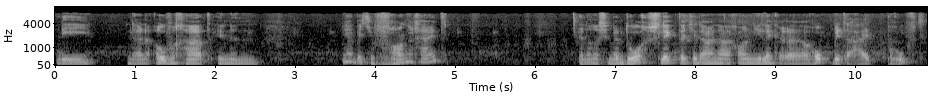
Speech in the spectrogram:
Die daarna overgaat in een, ja, een beetje wrangigheid. En dan als je hem hebt doorgeslikt, dat je daarna gewoon die lekkere hopbitterheid proeft.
